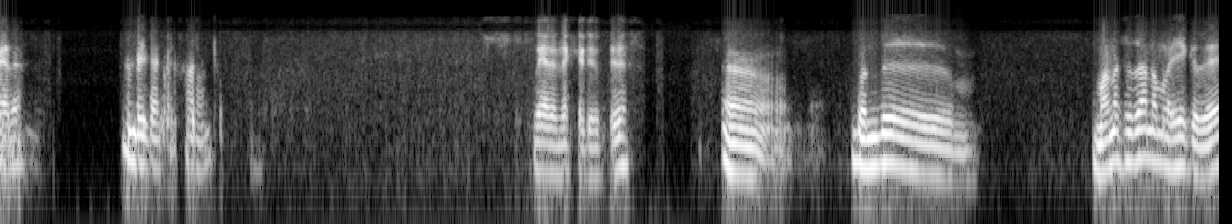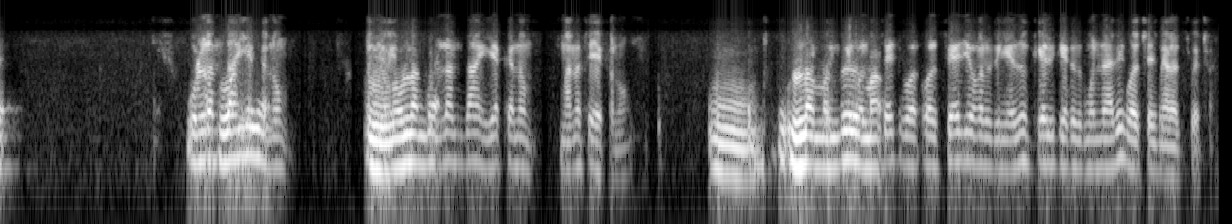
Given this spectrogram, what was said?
வேற? நன்றி டாக்டர். ஆரம்பி. வேற என்ன கேள்வி இருக்கு? வந்து மனசு தான் நம்மளை இயக்குது. உள்ளம் தான் இயக்கணும். உள்ளம் தான் இயக்கணும். மனசை இயக்கணும். உள்ளம் வந்து ஒரு ஸ்டேஜ் உங்களுக்கு நீங்க எதுவும் கேள்வி கேட்கறதுக்கு முன்னாடி ஒரு ஸ்டேஜ் மேல எடுத்து வச்சோம்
